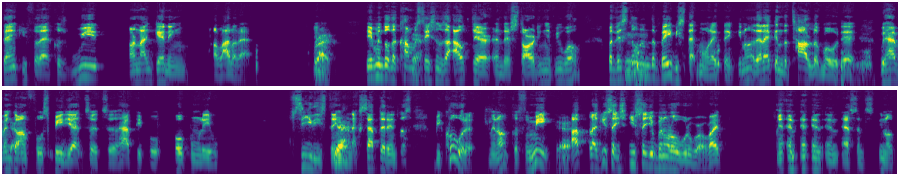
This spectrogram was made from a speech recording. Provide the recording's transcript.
thank you for that because we are not getting a lot of that. Right. Even though the conversations are out there and they're starting, if you will, but they're still Mhm. in the baby step mode. I think you know they're like in the toddler mode. We haven't Yeah. gone full speed yet to to have people openly see these things Yeah. and accept it and just be cool with it. You know, because for me, Yeah. I, like you said, you said you've been all over the world, right? In, in, in, essence, you know,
